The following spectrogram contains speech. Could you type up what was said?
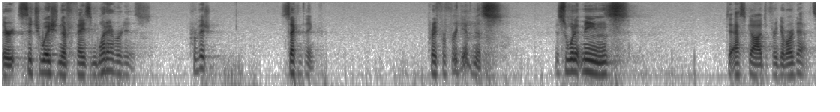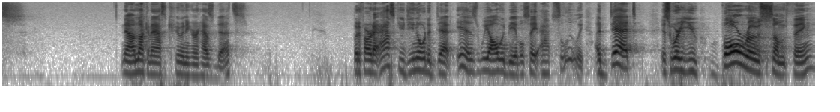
their situation they're facing, whatever it is. Provision. Second thing, pray for forgiveness. This is what it means to ask God to forgive our debts. Now, I'm not going to ask who in here has debts. But if I were to ask you, do you know what a debt is? We all would be able to say, absolutely. A debt is where you borrow something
